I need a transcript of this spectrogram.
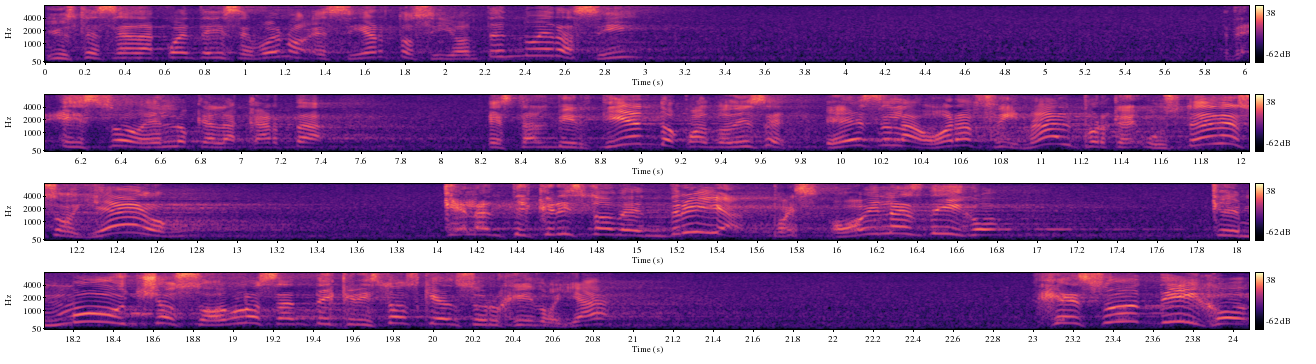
y usted se da cuenta y dice, bueno, es cierto, si yo antes no era así. Eso es lo que la carta está advirtiendo cuando dice, es la hora final, porque ustedes oyeron que el anticristo vendría. Pues hoy les digo que muchos son los anticristos que han surgido ya. Jesús dijo,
